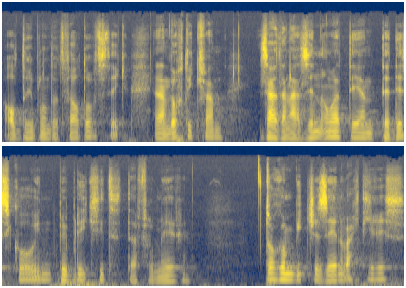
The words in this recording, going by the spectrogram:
al dribbelend het veld over te steken. En dan dacht ik van, zou dat nou zin omdat hij aan Tedesco in het publiek zit, dat Vermeeren toch een beetje zenuwachtiger is?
